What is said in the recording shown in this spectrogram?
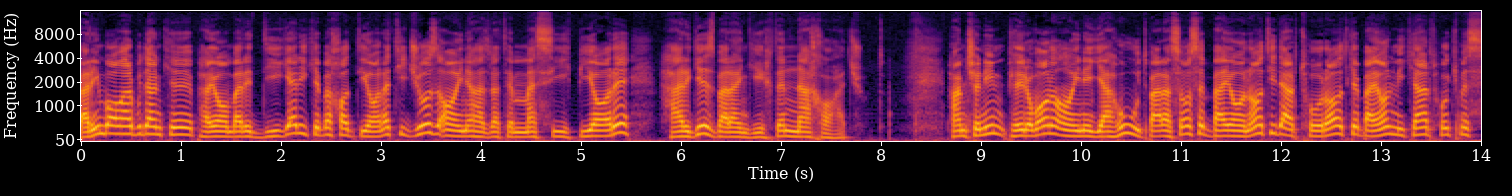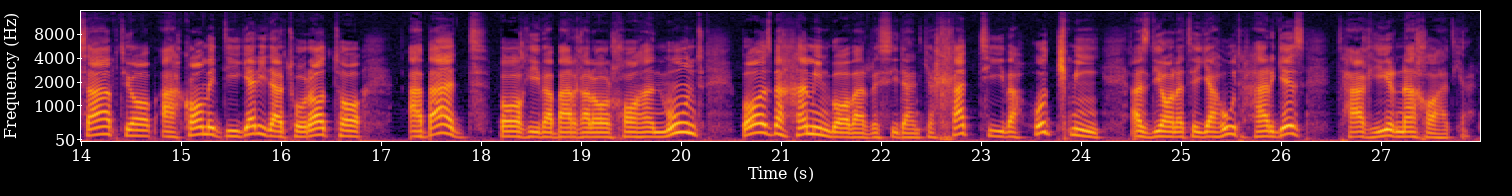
بر این باور بودند که پیامبر دیگری که بخواد دیانتی جز آین حضرت مسیح بیاره هرگز برانگیخته نخواهد شد. همچنین پیروان آین یهود بر اساس بیاناتی در تورات که بیان می‌کرد حکم ثبت یا احکام دیگری در تورات تا ابد باقی و برقرار خواهند موند باز به همین باور رسیدند که خطی و حکمی از دیانت یهود هرگز تغییر نخواهد کرد.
